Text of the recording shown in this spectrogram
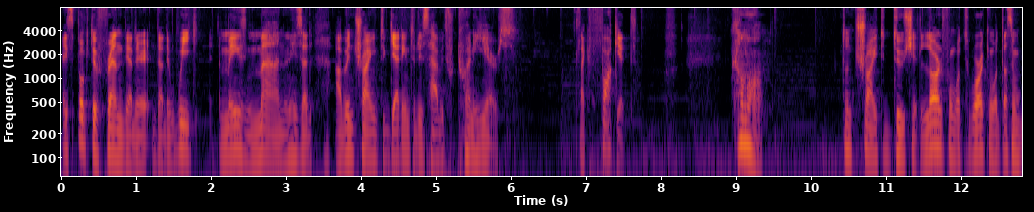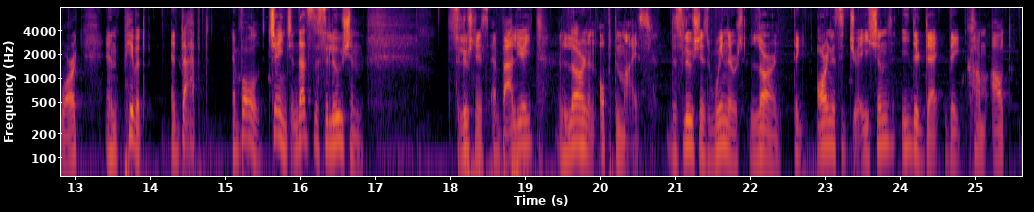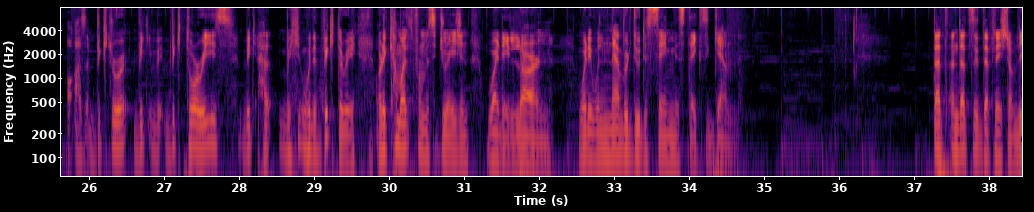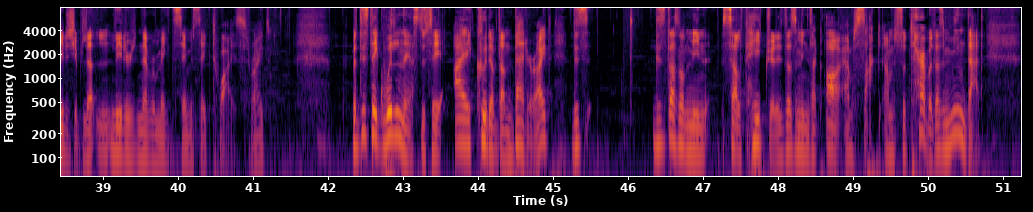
I spoke to a friend the other the other week, amazing man, and he said, I've been trying to get into this habit for 20 years. It's like fuck it. Come on. Don't try to do shit. Learn from what's working, what doesn't work, and pivot, adapt, evolve, change, and that's the solution. The solution is evaluate, learn, and optimize. The solution is winners learn. They are in a situation either they, they come out as a victor, vic, victories vic, with a victory, or they come out from a situation where they learn, where they will never do the same mistakes again. That and that's the definition of leadership. Le- leaders never make the same mistake twice, right? But this take willingness to say I could have done better, right? This this does not mean self-hatred. It doesn't mean like, oh, I'm suck, I'm so terrible. It doesn't mean that.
